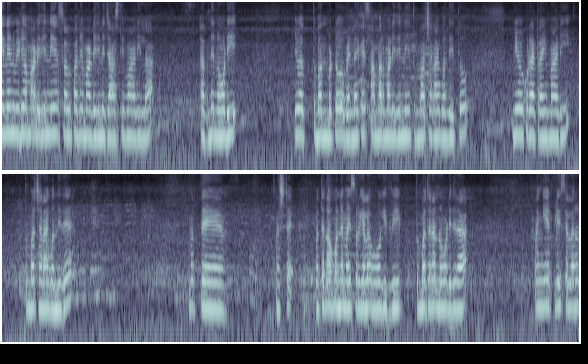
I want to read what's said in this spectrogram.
ಏನೇನು ವಿಡಿಯೋ ಮಾಡಿದ್ದೀನಿ, ಸ್ವಲ್ಪನೇ ಮಾಡಿದ್ದೀನಿ, ಜಾಸ್ತಿ ಮಾಡಿಲ್ಲ. ಅದನ್ನೇ ನೋಡಿ. ಇವತ್ತು ಬಂದ್ಬಿಟ್ಟು ಬೆಂಡೆಕಾಯಿ ಸಾಂಬಾರು ಮಾಡಿದ್ದೀನಿ, ತುಂಬ ಚೆನ್ನಾಗಿ ಬಂದಿತ್ತು. ನೀವು ಕೂಡ ಟ್ರೈ ಮಾಡಿ. ತುಂಬ ಚೆನ್ನಾಗಿ ಬಂದಿದೆ. ಮತ್ತು ಅಷ್ಟೇ. ಮತ್ತು ನಾವು ಮೊನ್ನೆ ಮೈಸೂರಿಗೆಲ್ಲ ಹೋಗಿದ್ವಿ. ತುಂಬ ಜನ ನೋಡಿದಿರ? ಹಾಗೆ ಪ್ಲೀಸ್ ಎಲ್ಲರೂ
